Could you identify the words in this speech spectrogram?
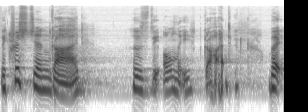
The Christian God, who's the only God, but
